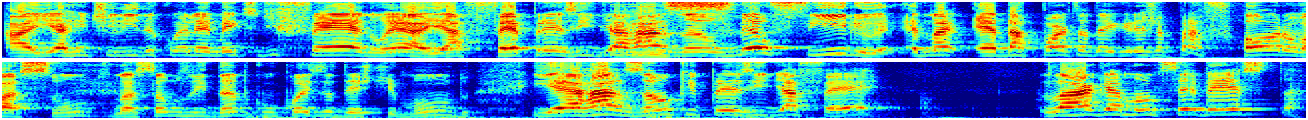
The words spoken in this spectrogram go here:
aí a gente lida com elementos de fé, não é? Aí a fé preside a Isso. razão. Meu filho, é, na- é da porta da igreja para fora o assunto. Nós estamos lidando com coisas deste mundo e é a razão que preside a fé. Larga a mão de ser besta.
